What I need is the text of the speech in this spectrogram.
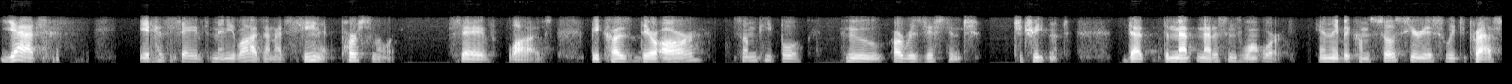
yet, it has saved many lives, and I've seen it personally save lives because there are some people who are resistant to treatment that the med- medicines won't work, and they become so seriously depressed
